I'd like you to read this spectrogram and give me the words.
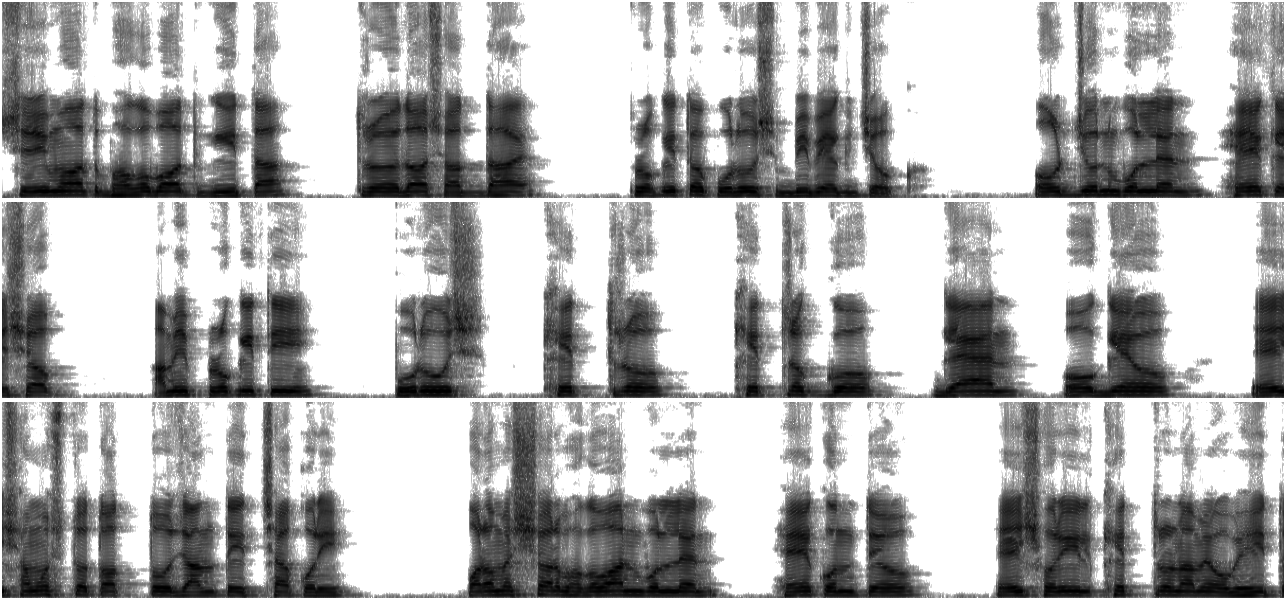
শ্রীমদ্ ভগবদ্ গীতা ত্রয়োদশ অধ্যায়, প্রকৃত পুরুষ বিবেক যোগ। অর্জুন বললেন, হে কেশব, আমি প্রকৃতি, পুরুষ, ক্ষেত্র, ক্ষেত্রজ্ঞ, জ্ঞান ও জ্ঞেয়, এই সমস্ত তত্ত্ব জানতে ইচ্ছা করি। পরমেশ্বর ভগবান বললেন, হে কন্তেয় এই শরীর ক্ষেত্র নামে অভিহিত।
